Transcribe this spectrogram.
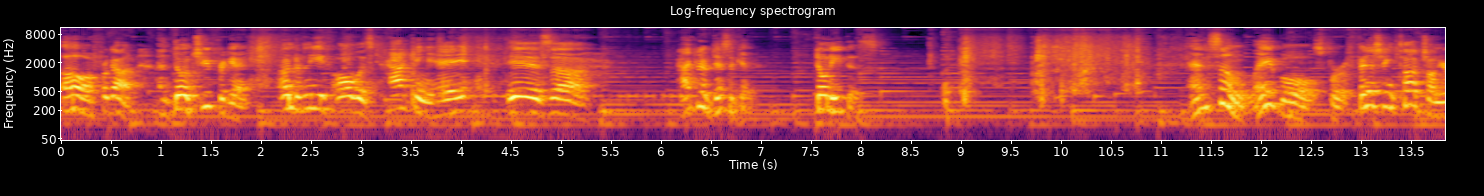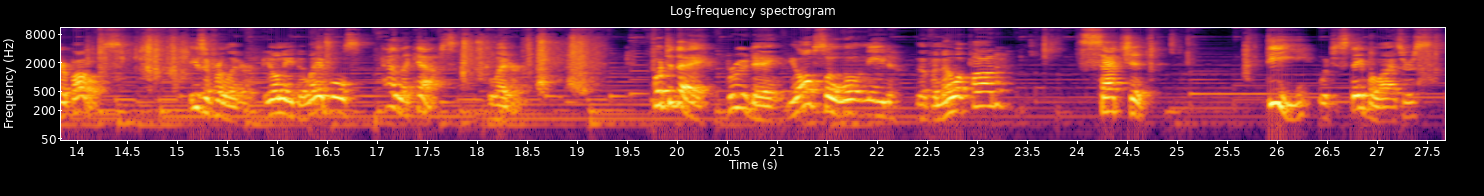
Oh, I forgot. And don't you forget, underneath all this packing hay is uh, a packet of desiccant. Don't eat this. And some labels for a finishing touch on your bottles. These are for later. You'll need the labels and the caps later. For today, brew day, you also won't need the vanilla pod, sachet D, which is stabilizers.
